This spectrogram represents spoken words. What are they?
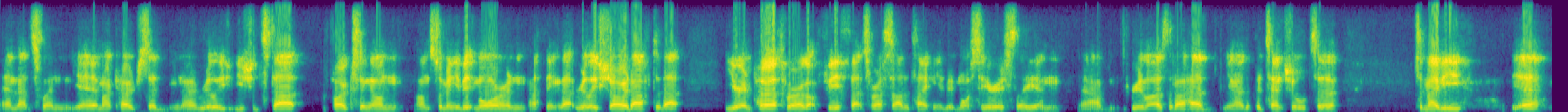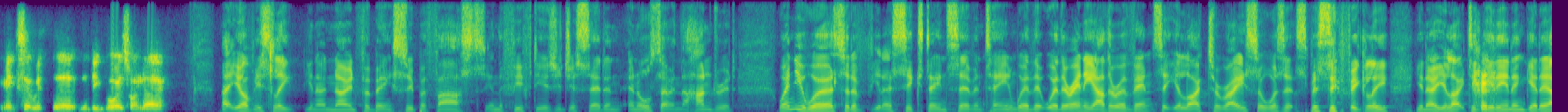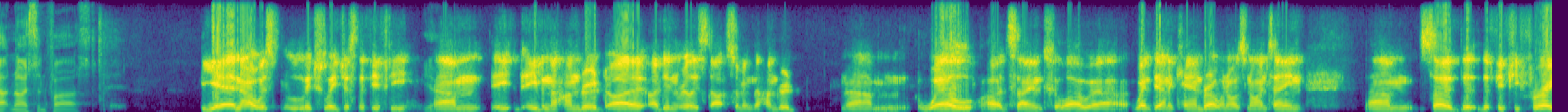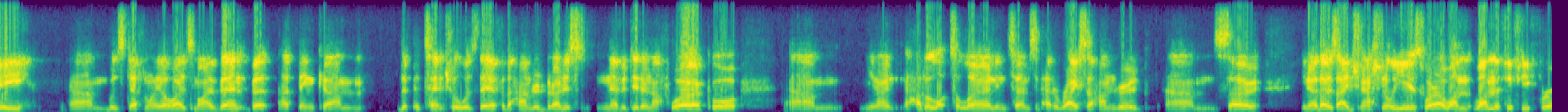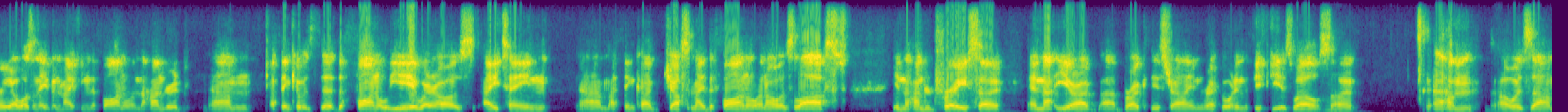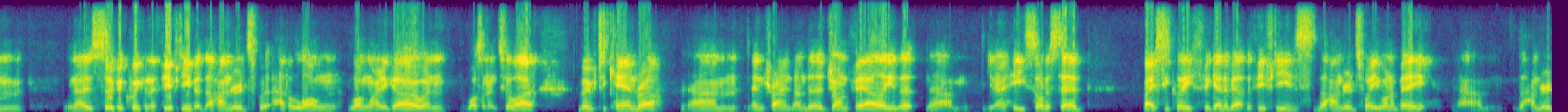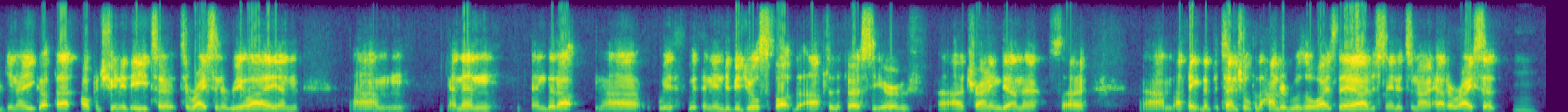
and that's when, yeah, my coach said, you know, really, you should start focusing on on swimming a bit more. And I think that really showed after that year in Perth where I got fifth, that's where I started taking it a bit more seriously and um, realised that I had you know the potential to to maybe yeah mix it with the, the big boys one day. Mate, you're obviously, you know, known for being super fast in the 50, as you just said, and, and also in the 100. When you were sort of, you know, 16, 17, were there, were there any other events that you like to race, or was it specifically, you know, you like to get in and get out nice and fast? Yeah, no, it was literally just the 50. Yeah. Um, even the 100, I, I didn't really start swimming the 100 um, well, I'd say, until I uh, went down to Canberra when I was 19. Um, so the, the 53 um, was definitely always my event. But I think um, the potential was there for the hundred, but I just never did enough work, or um, you know, had a lot to learn in terms of how to race a hundred. Um, so you know, those age national years where I won won the fifty three, I wasn't even making the final in the hundred. Um, I think it was the the final year where I was eighteen. Um, I think I just made the final and I was last in the hundred free. So and that year I uh, broke the Australian record in the 50 as well. So um, I was, um, you know, super quick in the 50, but the hundreds had a long, long way to go. And it wasn't until I moved to Canberra um, and trained under John Fowlie that, um, you know, he sort of said, basically forget about the 50s, the hundreds where you want to be. Um, the hundred, you know, you got that opportunity to, to race in a relay and, um, and then ended up uh, with with an individual spot after the first year of uh, training down there. So um, I think the potential for the hundred was always there. I just needed to know how to race it. Mm.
